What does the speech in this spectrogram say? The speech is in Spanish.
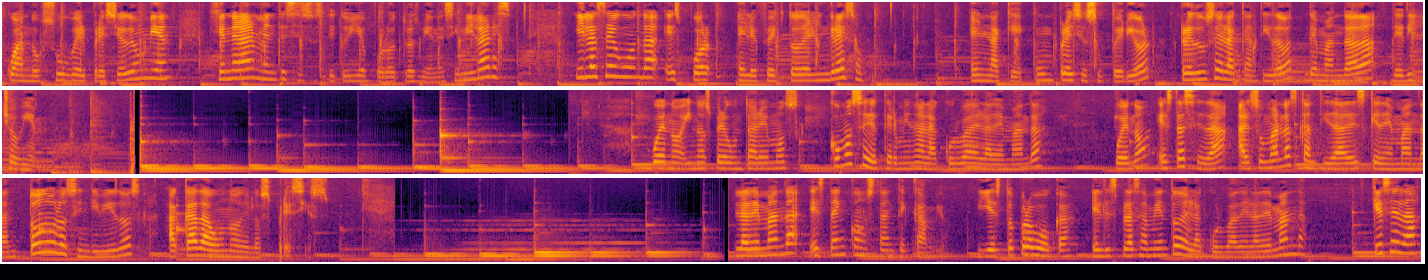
cuando sube el precio de un bien, generalmente se sustituye por otros bienes similares. Y la segunda es por el efecto del ingreso, en la que un precio superior reduce la cantidad demandada de dicho bien. Bueno, y nos preguntaremos, ¿cómo se determina la curva de la demanda? Bueno, esta se da al sumar las cantidades que demandan todos los individuos a cada uno de los precios. La demanda está en constante cambio y esto provoca el desplazamiento de la curva de la demanda, que se da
